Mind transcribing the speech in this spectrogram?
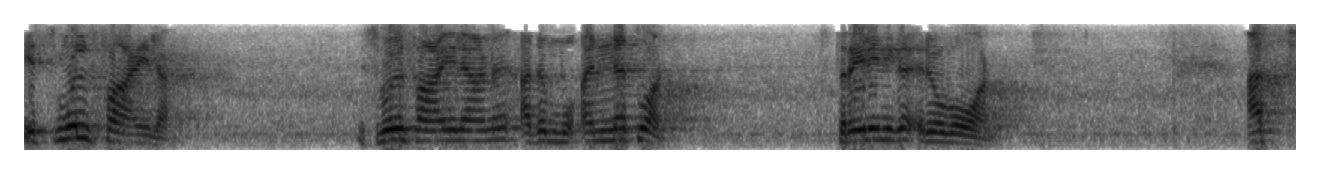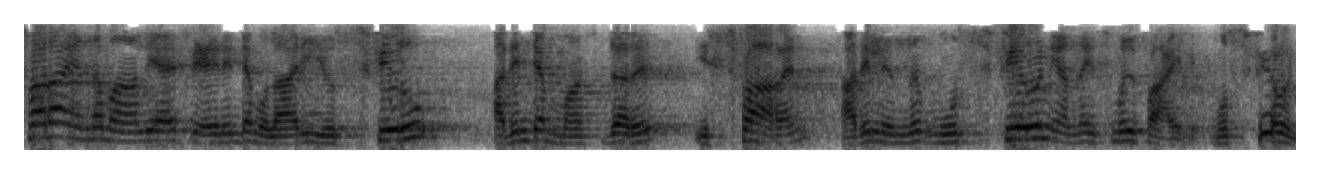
ഇസ്മുൽ ഫായിലാണ്. ഇസ്മുൽ ഫായിലാണ് അത് അന്നത്വാണ് സ്ത്രീലിംഗ രൂപമാണ് അസ്ഫറ എന്ന മാതിയായ ഫേലിന്റെ മുലാരി യുസ്ഫിറു അതിന്റെ മസ്ദർ ഇസ്ഫാറൻ അതിൽ നിന്ന് മുസ്ഫിറുൻ എന്ന ഇസ്മുൽ ഫായിൽ മുസ്ഫിറുൻ.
